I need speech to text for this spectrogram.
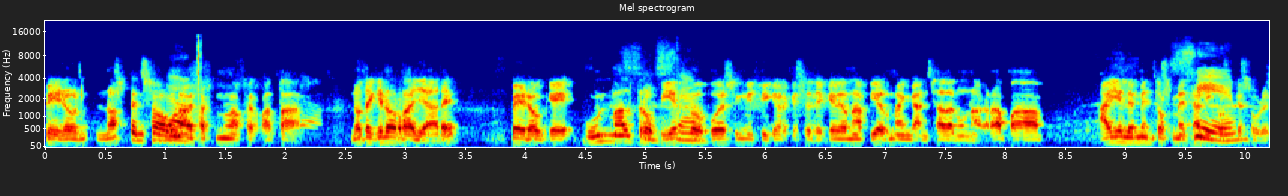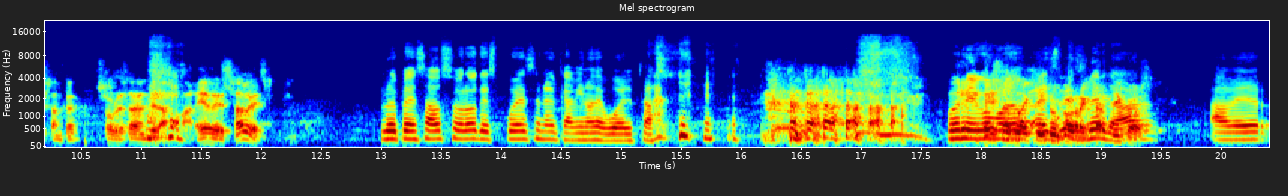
Pero, ¿no has pensado alguna vez haciendo una ferrata? No te quiero rayar, ¿eh? Pero que un mal tropiezo sí, puede significar que se te quede una pierna enganchada en una grapa, hay elementos metálicos sí. que sobresalen, sobresalen de las paredes, ¿sabes? Lo he pensado solo después en el camino de vuelta. Porque como Esa es la actitud es, correcta, es verdad. chicos. A ver,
